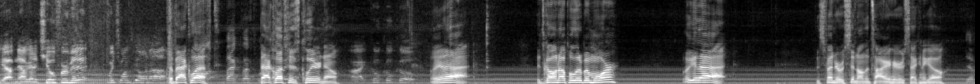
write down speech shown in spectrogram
Yep, now I gotta chill for a bit. Which one's going up? The back left. Oh, back left. Back left is clear now. All right, cool, cool, cool. Look at that. It's going up a little bit more. Look at that. This fender was sitting on the tire here a second ago. Yep.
